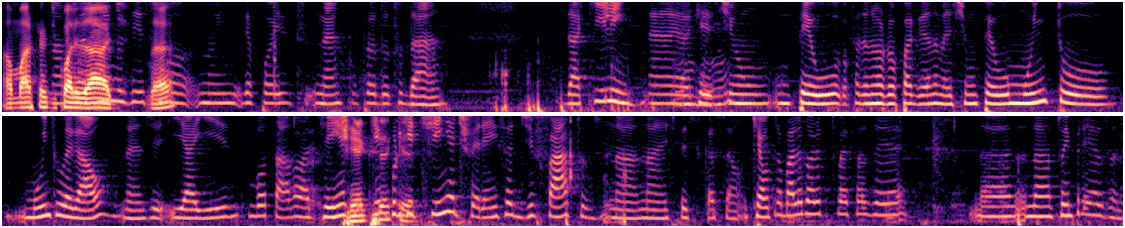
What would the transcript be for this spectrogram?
A marca de Nós qualidade. fazíamos isso né? no- no depois, né, com o produto da da Killing, né, que eles tinham um, um PU, fazendo uma propaganda, mas tinha um PU muito muito legal, né, de- e aí botava lá, tinha, Tinha que ser porque tinha diferença de fato na, na especificação, que é o trabalho agora que tu vai fazer na, na tua empresa, né?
